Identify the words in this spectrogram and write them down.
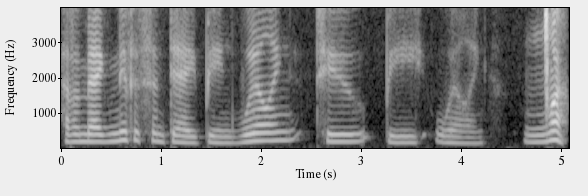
Have a magnificent day being willing to be willing. Mwah!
